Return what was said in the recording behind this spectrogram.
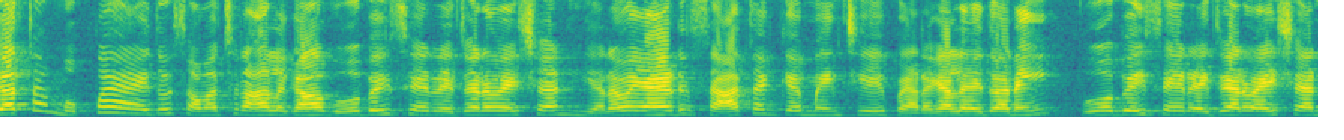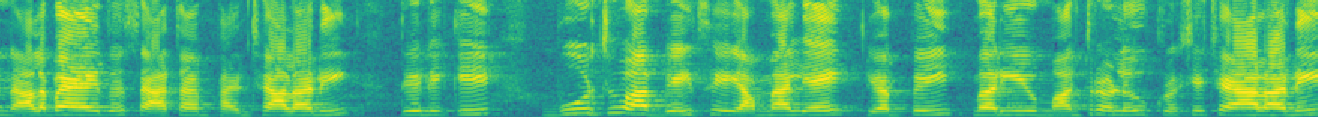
గత ముప్పై ఐదు సంవత్సరాలుగా ఓబీసీ రిజర్వేషన్ ఇరవై ఏడు శాతంకి మించి పెరగలేదని ఓబీసీ రిజర్వేషన్ నలభై ఐదు శాతం పెంచాలని దీనికి బూర్జువా బీసీ ఎమ్మెల్యే ఎంపీ మరియు మంత్రులు కృషి చేయాలని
